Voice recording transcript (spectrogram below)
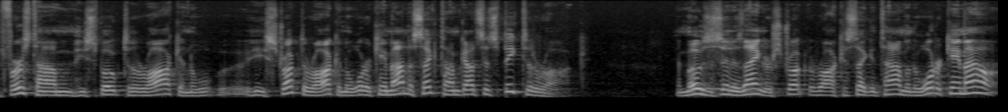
the first time he spoke to the rock and the, he struck the rock and the water came out. And the second time, God said, Speak to the rock. And Moses, in his anger, struck the rock a second time and the water came out.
